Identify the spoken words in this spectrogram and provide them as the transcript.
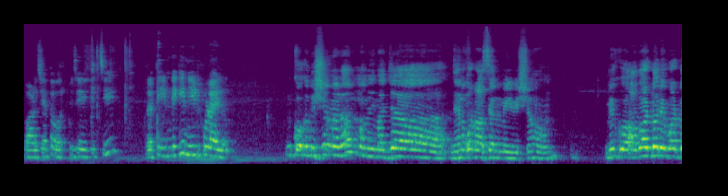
వాళ్ళ చేత వర్క్ చేయించి ప్రతి ఇంటికి నీటి కుళాయిలు. ఇంకొక విషయం మేడం మన ఈ మధ్య నేను కూడా రాశాను మీ విషయం. మీకు అవార్డులో రివార్డు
